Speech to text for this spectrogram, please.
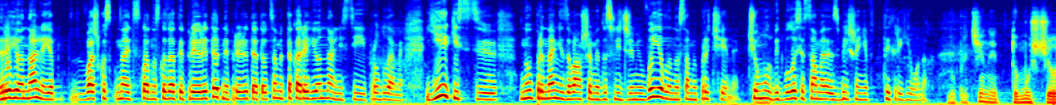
регіональний, я важко навіть складно сказати пріоритет, не пріоритет, а от саме така регіональність цієї проблеми. Є якісь, е, ну принаймні за вашими дослідженнями, виявлено саме причини? Чому відбулося саме збільшення в тих регіонах? Ну, причини тому, що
